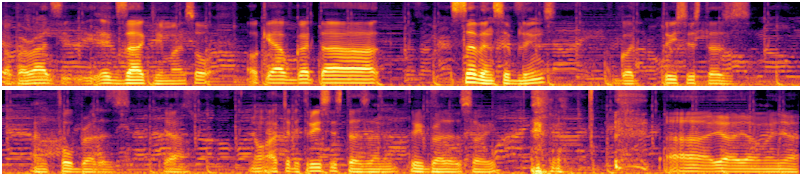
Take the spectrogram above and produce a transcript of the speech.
paparazzi. Exactly, man. So, okay, I've got uh, seven siblings. I've got three sisters and four brothers. Yeah. No, actually, three sisters and three brothers. Sorry. Ah, yeah, yeah, man, yeah.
